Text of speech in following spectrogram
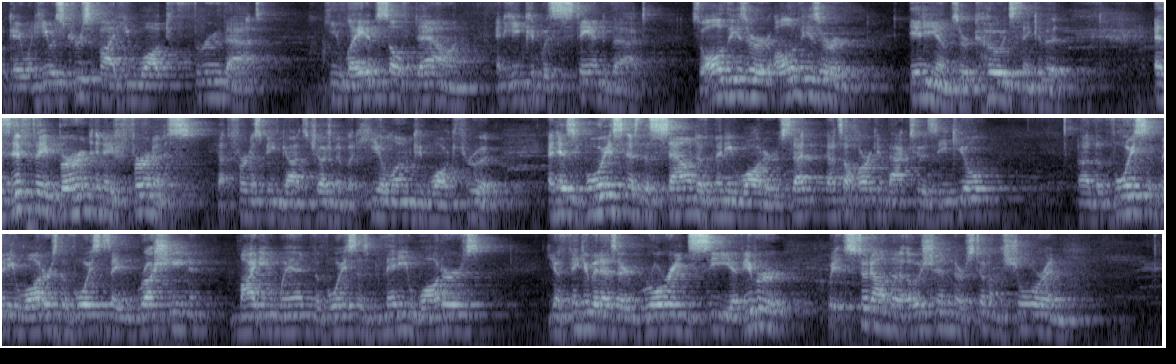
Okay, when he was crucified, he walked through that. He laid himself down and he could withstand that. So all of these are all of these are idioms or codes, think of it. As if they burned in a furnace, that furnace being God's judgment, but he alone could walk through it. And his voice as the sound of many waters. That, that's a harken back to Ezekiel. Uh, the voice of many waters, the voice is a rushing, mighty wind. The voice is many waters. You know, think of it as a roaring sea. Have you ever stood on the ocean or stood on the shore and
